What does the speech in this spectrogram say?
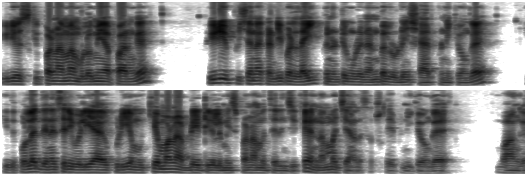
வீடியோ ஸ்கிப் பண்ணாமல் முழுமையாக பாருங்கள் வீடியோ பிடிச்சனா கண்டிப்பாக லைக் பண்ணிட்டு உங்களுடைய நண்பர்களுடையும் ஷேர் பண்ணிக்கோங்க. இது போல் தினசரி வெளியாகக்கூடிய முக்கியமான அப்டேட்டுகளை மிஸ் பண்ணாமல் தெரிஞ்சுக்க நம்ம சேனலை சப்ஸ்கிரைப் பண்ணிக்கோங்க. வாங்க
